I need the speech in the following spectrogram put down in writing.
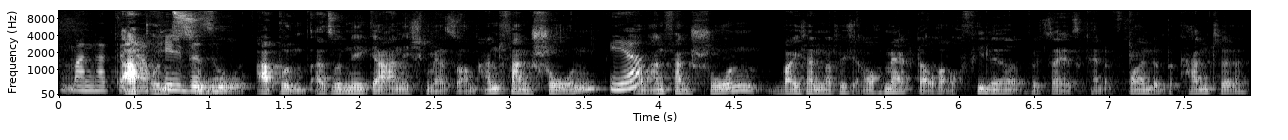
Man hat dann ab ja viel zu, Besuch. Ab und also nee, gar nicht mehr so. Am Anfang schon. Ja? Am Anfang schon, weil ich dann natürlich auch merkte, auch, auch viele, ich sage jetzt keine Freunde, Bekannte,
